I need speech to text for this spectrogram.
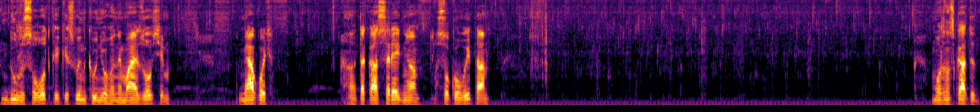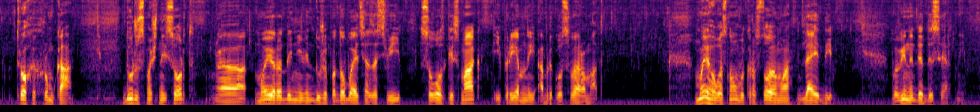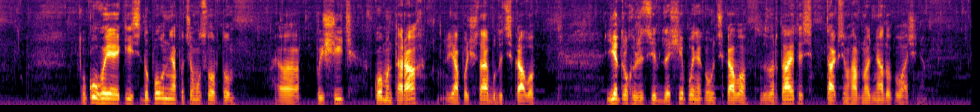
Дуже солодкий, кислинки у нього немає зовсім. М'якоть е, така середньо соковита. Можна сказати, трохи хрумка. Дуже смачний сорт. Е, Моїй родині він дуже подобається за свій солодкий смак і приємний абрикосовий аромат. Ми його в основному використовуємо для їди, бо він іде десертний. У кого є якісь доповнення по цьому сорту, е, пишіть в коментарях. Я почитаю, буде цікаво. Є трохи життів для щеплення, кому цікаво, звертайтесь. Так, всім гарного дня, до побачення.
